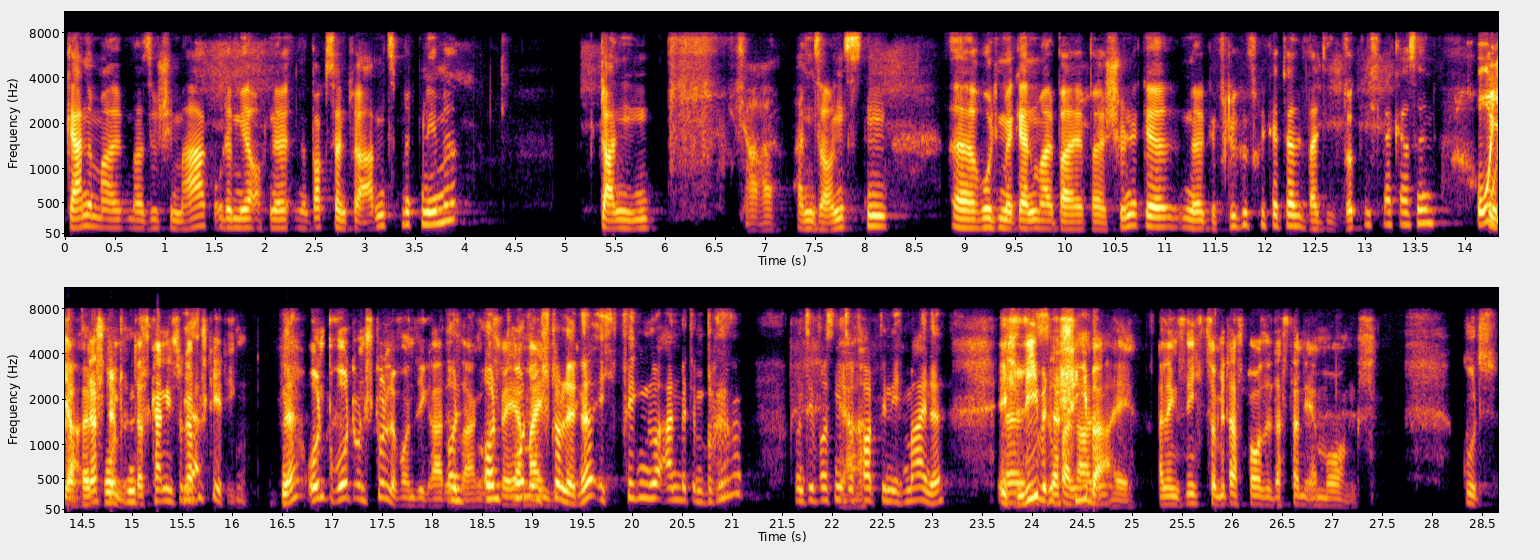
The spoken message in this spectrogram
gerne mal, mal Sushi mag oder mir auch eine, eine Box dann für abends mitnehme. Dann, ja, ansonsten äh, hole ich mir gerne mal bei, bei Schönecke eine Geflügelfrikadelle, weil die wirklich lecker sind. Oh Oder ja, das stimmt. Und, das kann ich sogar ja. bestätigen. Ne? Und Brot und Stulle, wollen Sie gerade sagen. Das und Brot ja und Stulle, ne? Ich fing nur an mit dem Brrr und Sie wussten ja. sofort, wen ich meine. Ich äh, liebe das Schiebeei. Allerdings nicht zur Mittagspause, das dann eher morgens. Gut,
